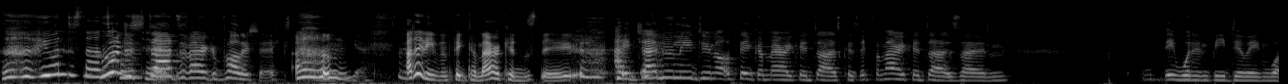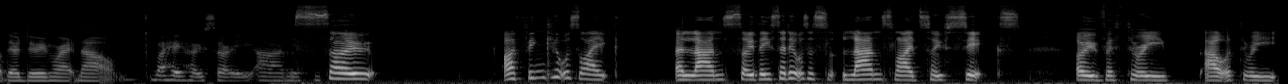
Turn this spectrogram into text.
who understands Who politics? understands American politics? Um, yes. I don't even think Americans do. I genuinely do not think America does, because if America does, then they wouldn't be doing what they're doing right now. But hey ho, sorry. Um, yes. So, I think it was like a land. So they said it was a s- landslide. So six over three out of three,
